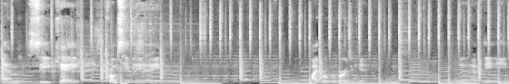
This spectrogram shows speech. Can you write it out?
MCK from CAA Micro Conversion Kit in FDE.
